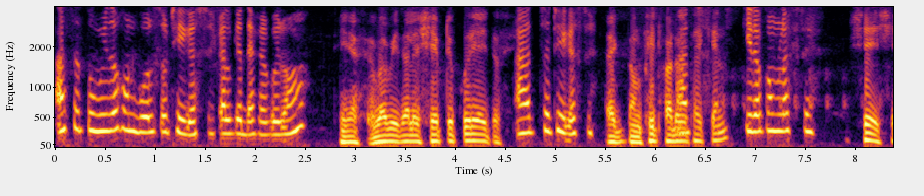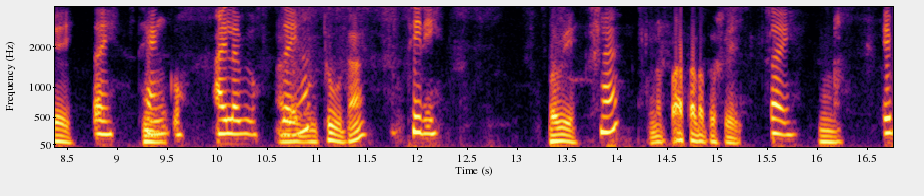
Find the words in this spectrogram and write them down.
আচ্ছা তুমি যখন বলছো ঠিক আছে কালকে দেখা করো হ্যাঁ? ঠিক আছে ভাবি তাহলে শেপ টেপ করে আইতেছি। আচ্ছা ঠিক আছে। একদম ফিটফাট হয়ে আচ্ছা। থাকেন। কীরকম লাগছে? সেই সেই। তাই thank you I love you যাই হ্যাঁ? টু না? থ্রি। ভাবি হ্যাঁ? আপনার পাশাটা তো সেই। তাই? হুম। এই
